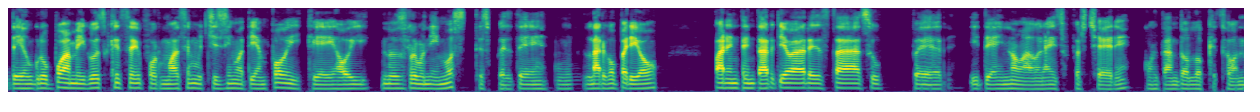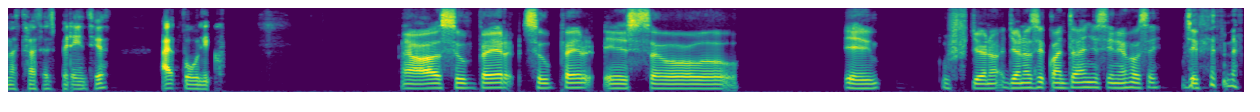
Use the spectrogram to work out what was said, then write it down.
de un grupo de amigos que se formó hace muchísimo tiempo y que hoy nos reunimos después de un largo periodo para intentar llevar esta súper idea innovadora y súper chévere, contando lo que son nuestras experiencias al público. Ah, súper, súper, eso. Eh, uf, yo no, yo no sé cuántos años tiene José.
